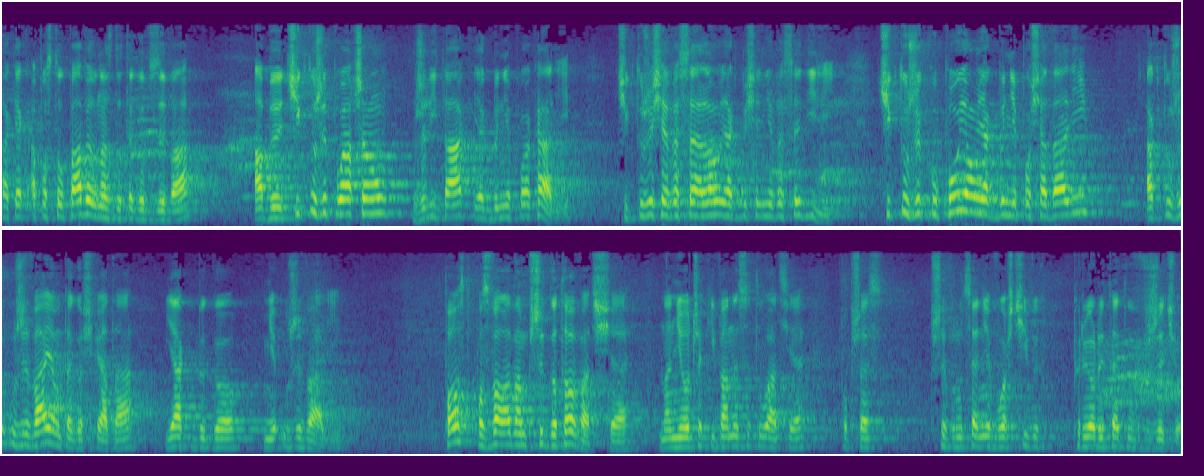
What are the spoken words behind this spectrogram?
tak jak apostoł Paweł nas do tego wzywa, aby ci, którzy płaczą, żyli tak, jakby nie płakali. Ci, którzy się weselą, jakby się nie weselili. Ci, którzy kupują, jakby nie posiadali, a którzy używają tego świata, jakby go nie używali. Post pozwala nam przygotować się na nieoczekiwane sytuacje poprzez przywrócenie właściwych priorytetów w życiu.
